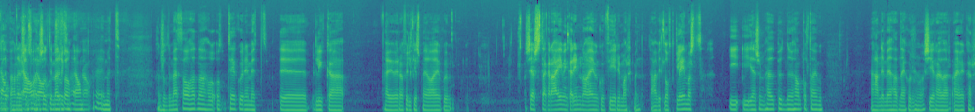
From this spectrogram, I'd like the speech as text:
hann er, hann er svolítið með hann er svolítið með þá þarna og, og tekur einmitt uh, líka hefur verið að fylgjast með á æfingum sérstakar æfingar inn á æfingum fyrir markmenn. Það vill oft gleymast í, í þessum hefðbundnu handbóltæfingum en hann er með þarna eitthvað svona sérhæðar æfingar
